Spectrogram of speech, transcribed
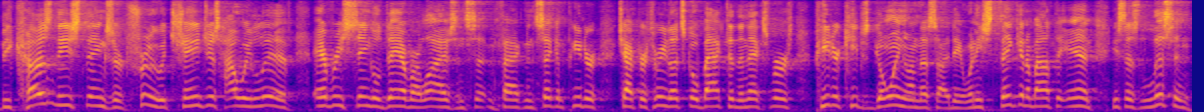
Because these things are true, it changes how we live every single day of our lives. And in fact, in 2 Peter chapter 3, let's go back to the next verse. Peter keeps going on this idea. When he's thinking about the end, he says, Listen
